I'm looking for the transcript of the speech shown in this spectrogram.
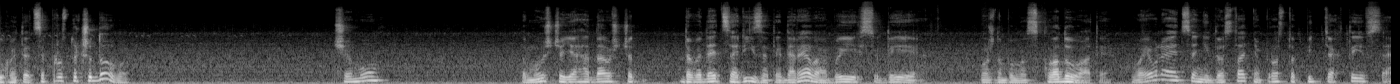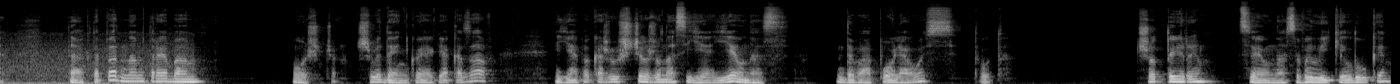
Слухайте, це просто чудово. Чому? Тому що я гадав, що доведеться різати дерева, аби їх сюди можна було складувати. Виявляється, ні, достатньо просто підтягти і все. Так, тепер нам треба. Ось що. Швиденько, як я казав, я покажу, що ж у нас є. Є у нас два поля ось тут. Чотири. Це у нас великі луки,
